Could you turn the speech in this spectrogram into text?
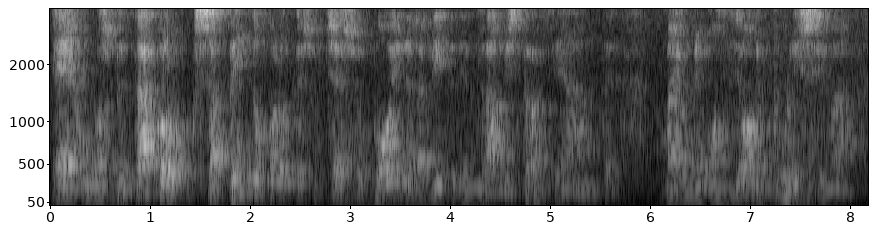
è, uno spettacolo sapendo quello che è successo poi nella vita di entrambi straziante ma è un'emozione purissima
